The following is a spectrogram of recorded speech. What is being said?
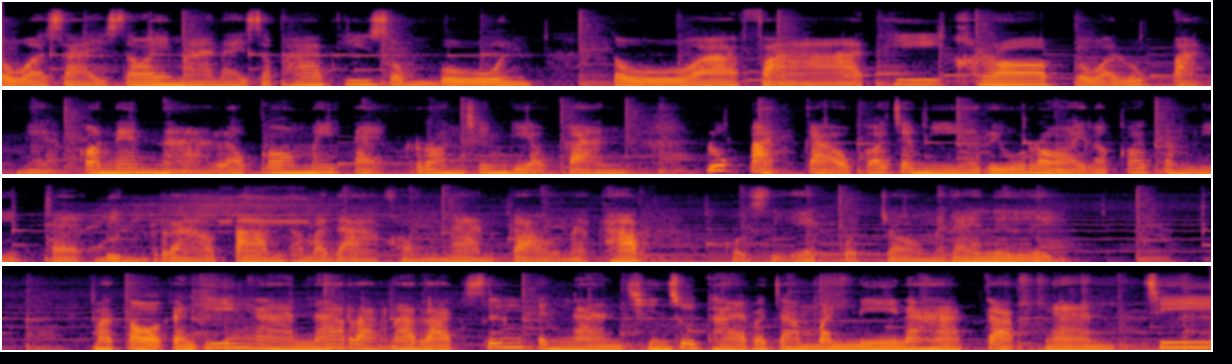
ตัวใส่สร้อยมาในสภาพที่สมบูรณ์ ตัวฝาที่ครอบตัวลูกปัดเนี่ยก็แน่นหนาแล้วก็ไม่แตกร่อนเช่นเดียวกัน ลูกปัดเก่าก็จะมีริ้วรอย แล้วก็ตำหนิแตกบิ่นร้าวตามธรรมดาของงานเก่านะครับ กด CF กดจองมาได้เลยมาต่อกันที่งานน่ารักน่ารักซึ่งเป็นงานชิ้นสุดท้ายประจำวันนี้นะคะกับงานจี้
